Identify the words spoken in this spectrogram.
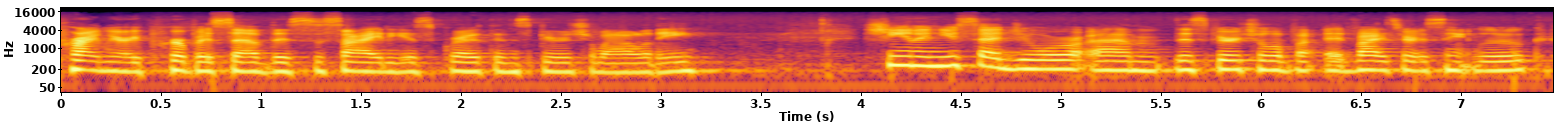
primary purpose of this society is growth in spirituality. Shannon, you said you're um, the spiritual advisor at St. Luke.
